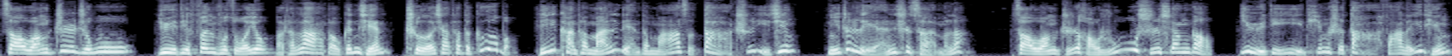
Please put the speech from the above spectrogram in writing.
灶王支支吾吾。玉帝吩咐左右把他拉到跟前，扯下他的胳膊，一看他满脸的麻子，大吃一惊：“你这脸是怎么了？”灶王只好如实相告。玉帝一听是大发雷霆，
